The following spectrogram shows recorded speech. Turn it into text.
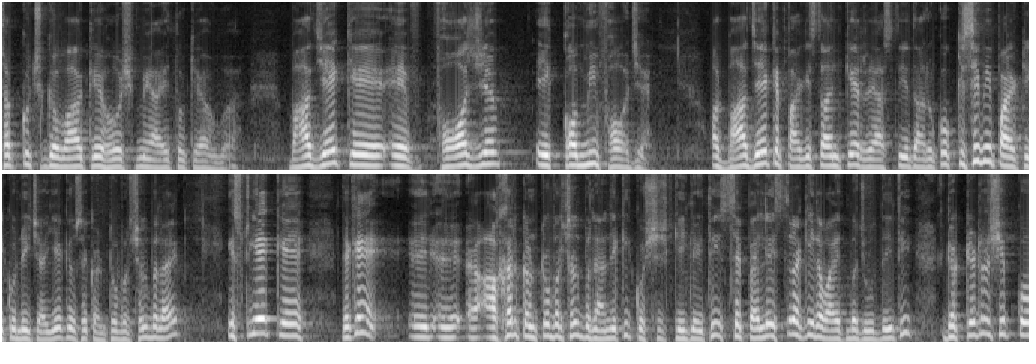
सब कुछ गवाह के होश में आए तो क्या हुआ? बात यह कि फ़ौज एक कौमी फ़ौज है। और बात यह कि पाकिस्तान के रियाती इदारों को किसी भी पार्टी को नहीं चाहिए कि उसे कंट्रोवर्शल बनाए। इसलिए कि देखें आखिर कंट्रोवर्शल बनाने की कोशिश की गई थी। इससे पहले इस तरह की रवायत मौजूद नहीं थी। डिक्टेटरशिप को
